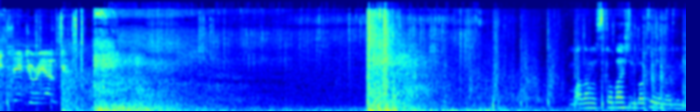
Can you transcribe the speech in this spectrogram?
Incendiary out. Ama adamın scope açtım bakıyordum öldüm ya.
